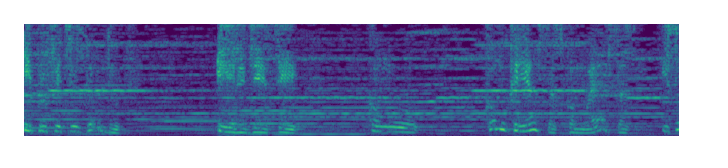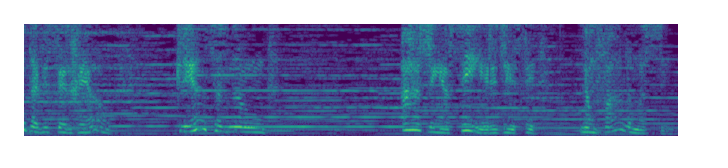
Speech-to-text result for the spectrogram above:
e profetizando. E ele disse: como, como crianças como essas, isso deve ser real. Crianças não agem assim, ele disse. Não falam assim.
